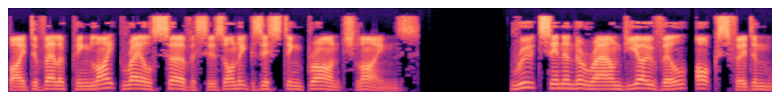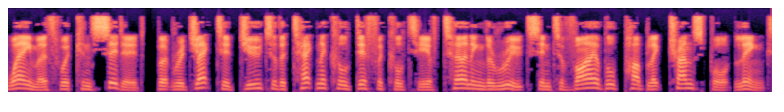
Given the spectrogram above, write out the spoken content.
by developing light rail services on existing branch lines. Routes in and around Yeovil, Oxford and Weymouth were considered, but rejected due to the technical difficulty of turning the routes into viable public transport links.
